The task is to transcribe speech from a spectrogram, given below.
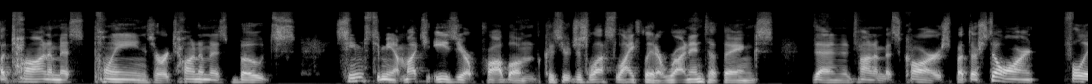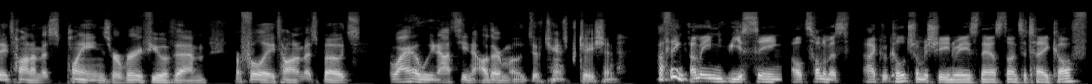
autonomous planes or autonomous boats seems to me a much easier problem because you're just less likely to run into things than autonomous cars, but there still aren't fully autonomous planes, or very few of them are fully autonomous boats. Why have we not seen other modes of transportation? I think, I mean, you're seeing autonomous agricultural machinery is now starting to take off.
